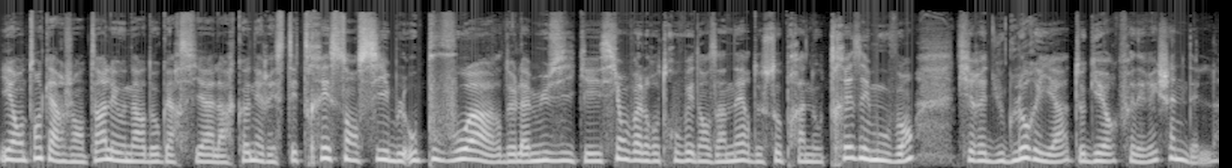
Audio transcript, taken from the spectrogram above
Et en tant qu'Argentin, Leonardo Garcia Alarcón est resté très sensible au pouvoir de la musique. Et ici, on va le retrouver dans un air de soprano très émouvant, tiré du Gloria de Georg Friedrich Händel.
